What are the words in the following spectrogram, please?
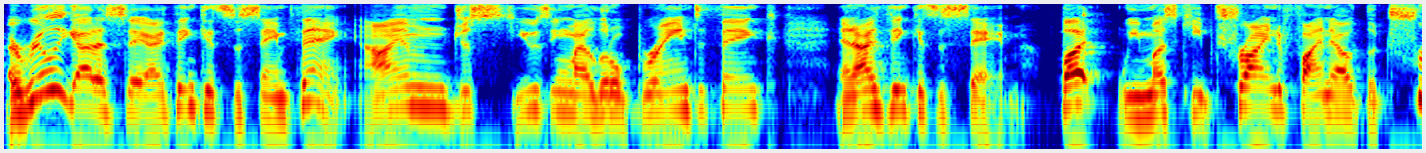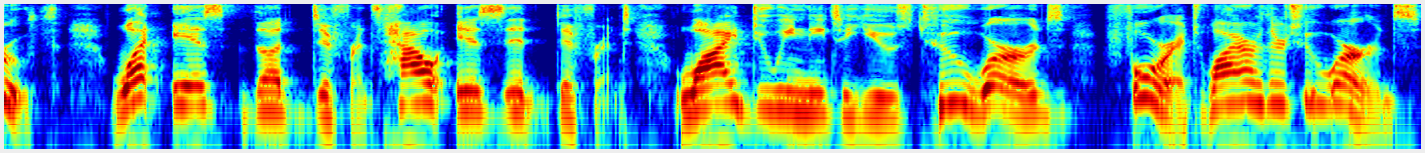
I really gotta say, I think it's the same thing. I am just using my little brain to think, and I think it's the same. But we must keep trying to find out the truth. What is the difference? How is it different? Why do we need to use two words for it? Why are there two words?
